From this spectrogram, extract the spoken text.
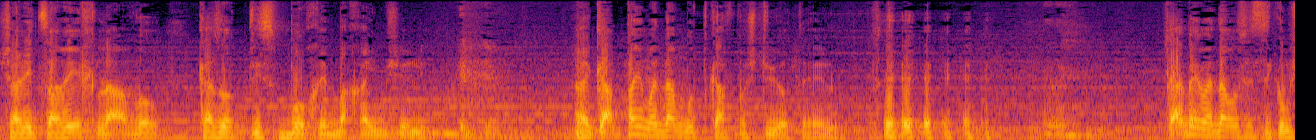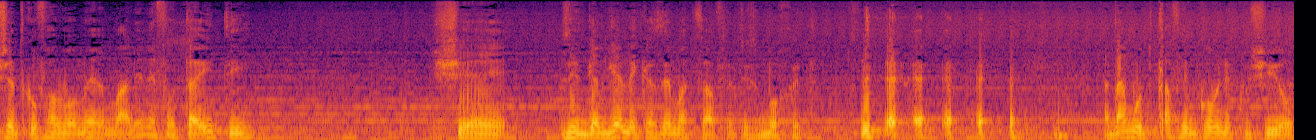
שאני צריך לעבור כזאת תסבוכת בחיים שלי? הרי כמה פעמים אדם מותקף בשטויות האלו? כמה פעמים אדם עושה סיכום של תקופה ואומר, מעניין איפה טעיתי שזה יתגלגל לכזה מצב של תסבוכת. אדם מותקף עם כל מיני קושיות.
